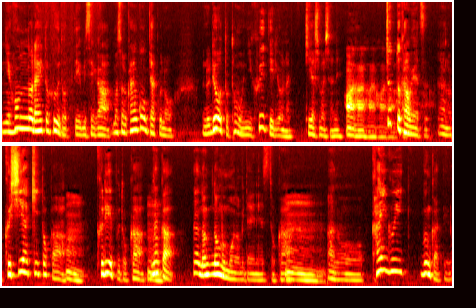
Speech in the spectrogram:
日本のライトフードっていう店が、まあ、その観光客の量とともに増えているような気がしましたね。はいはいはいはいはい。ちょっと買うやつ。あの串焼きとか、うん。クレープとか、うん。なんかの飲むものみたいなやつとか、うんあの買い食い文化っていうの？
